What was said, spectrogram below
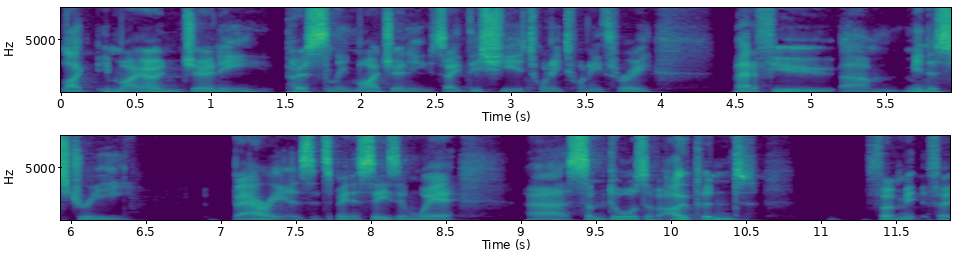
like in my own journey, personally, my journey, say this year, 2023, I've had a few um, ministry barriers. It's been a season where uh, some doors have opened for mi- for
